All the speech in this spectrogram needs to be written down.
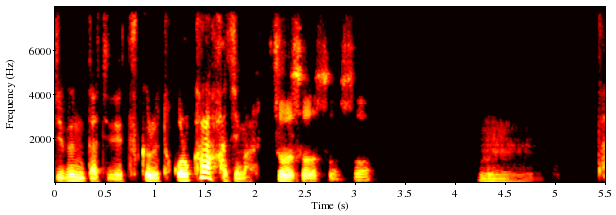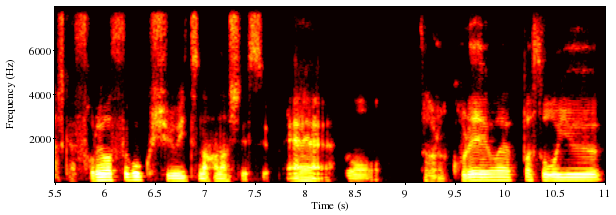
自分たちで作るところから始まる。そうそうそうそうん。確かにそれはすごく秀逸な話ですよね。う。そうだからこれはやっぱそういう、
